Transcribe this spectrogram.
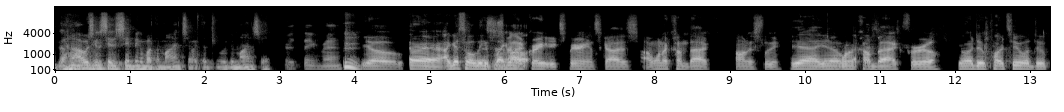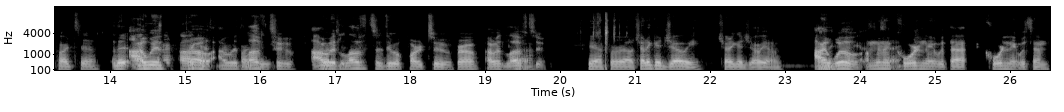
I was gonna say the same thing about the mindset. That's a really good mindset. Good thing man. Yo All right, I guess we'll leave this has been I'll- a great experience guys. I want to come back honestly. Yeah, you i know, want I to come back for real You want to do part two? We'll do part two. The- I would, bro. I would love two. to. I Part would two. love to do a part two, bro. I would love Yeah. to. Yeah, for real. Try to get Joey. Try to get Joey on. I wanna hear what will. I'm gonna say. coordinate with that. Coordinate with him.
